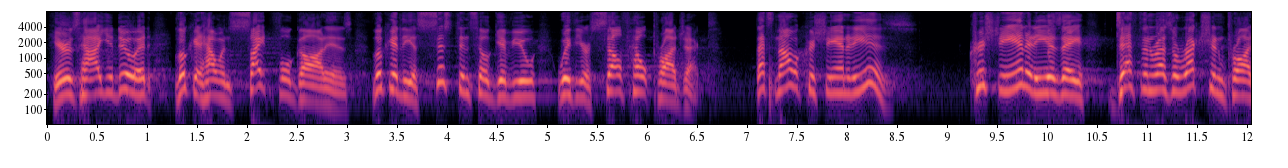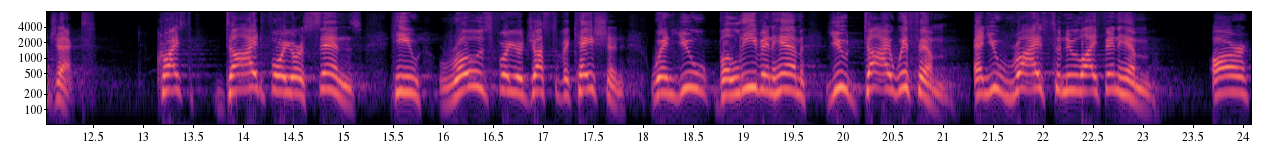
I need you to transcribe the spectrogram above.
Here's how you do it. Look at how insightful God is. Look at the assistance He'll give you with your self help project. That's not what Christianity is. Christianity is a death and resurrection project. Christ died for your sins. He rose for your justification. When you believe in Him, you die with Him and you rise to new life in Him. Our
